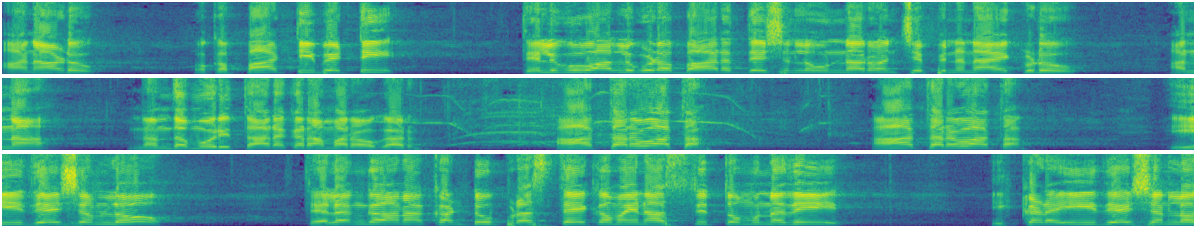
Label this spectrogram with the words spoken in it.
ఆనాడు ఒక పార్టీ పెట్టి తెలుగు వాళ్ళు కూడా భారతదేశంలో ఉన్నారు అని చెప్పిన నాయకుడు అన్న నందమూరి తారక రామారావు గారు. ఆ తర్వాత ఆ తర్వాత ఈ దేశంలో తెలంగాణ కంటూ ప్రత్యేకమైన అస్తిత్వం ఉన్నది. ఇక్కడ ఈ దేశంలో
